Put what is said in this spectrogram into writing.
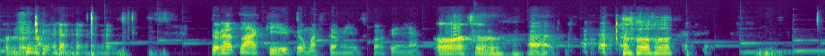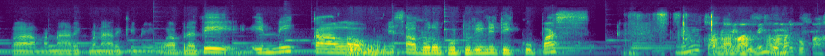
Curhat lagi. Curhat lagi itu mas Doni sepertinya. Oh curhat. Wah, menarik, menarik ini. Wah, berarti ini kalau misal Borobudur ini dikupas, hmm, jangan mas, minggu, jangan mas. dikupas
